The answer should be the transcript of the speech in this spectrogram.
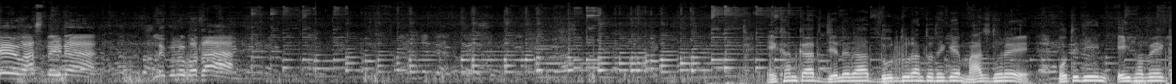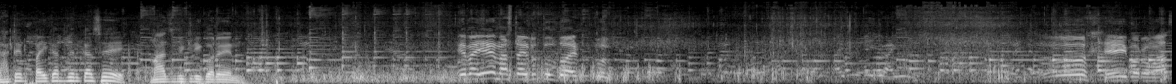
এ মাছ নেই না তাহলে কোনো কথা। এখানকার জেলেরা দূর দূরান্ত থেকে মাছ ধরে প্রতিদিন এইভাবে ঘাটের পাইকারদের কাছে মাছ বিক্রি করেন। এ ভাই এ মাছটা একটু তুল তো একটু তুল। সেই বড় মাছ।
